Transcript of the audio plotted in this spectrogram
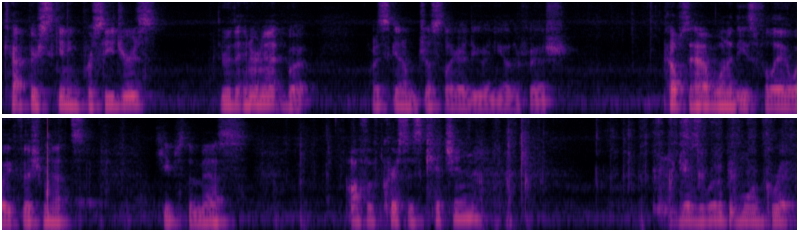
catfish skinning procedures through the internet, but I skin them just like I do any other fish. Helps to have one of these fillet away fish mats. Keeps the mess off of Chris's kitchen. It gives a little bit more grip.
